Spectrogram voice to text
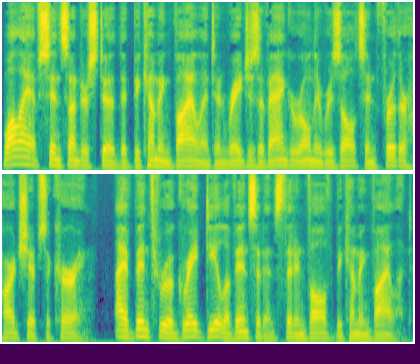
While I have since understood that becoming violent and rages of anger only results in further hardships occurring, I have been through a great deal of incidents that involved becoming violent.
